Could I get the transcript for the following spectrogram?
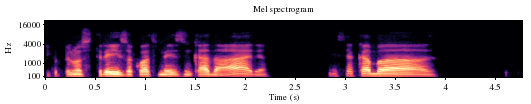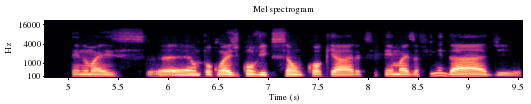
fica pelo menos três a quatro meses em cada área, e você acaba tendo mais é, um pouco mais de convicção qual que é a área que você tem mais afinidade,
